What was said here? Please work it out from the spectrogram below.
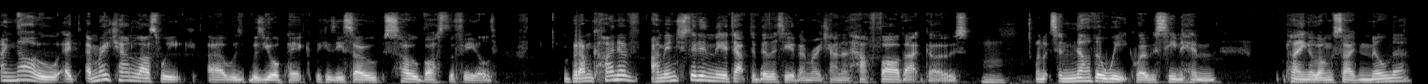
I know. Emre Can last week uh, was was your pick because he so so bossed the field. But I'm kind of I'm interested in the adaptability of Emre Can and how far that goes. Hmm. And it's another week where we've seen him playing alongside Milner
